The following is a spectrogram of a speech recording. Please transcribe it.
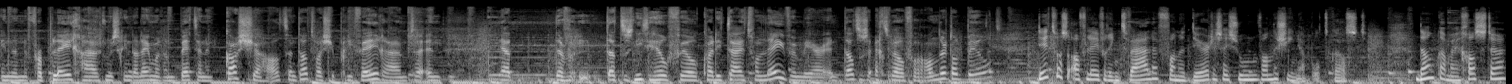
in een verpleeghuis, misschien alleen maar een bed en een kastje had. En dat was je privéruimte. En ja, dat is niet heel veel kwaliteit van leven meer. En dat is echt wel veranderd, dat beeld. Dit was aflevering 12 van het derde seizoen van de China-podcast. Dank aan mijn gasten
